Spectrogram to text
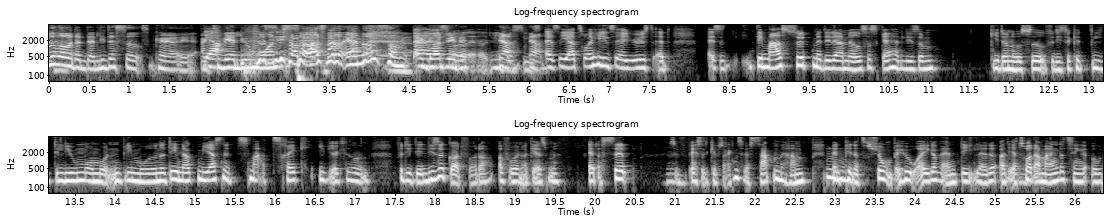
udover den der lille sæd, som kan øh, aktivere ja, livmoren, så er der også noget andet, som der er, er godt ved det. Andet, lige ja, præcis. Ja. Altså, jeg tror helt seriøst, at altså, det er meget sødt med det der med, så skal han ligesom give dig noget sæd, fordi så kan det livmormunden blive modnet. Det er nok mere sådan et smart trick i virkeligheden, fordi det er lige så godt for dig at få en orgasme af dig selv, Mm. Så, altså, det kan jo sagtens være sammen med ham, mm. men penetration behøver ikke at være en del af det. Og jeg tror, der er mange, der tænker, oh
